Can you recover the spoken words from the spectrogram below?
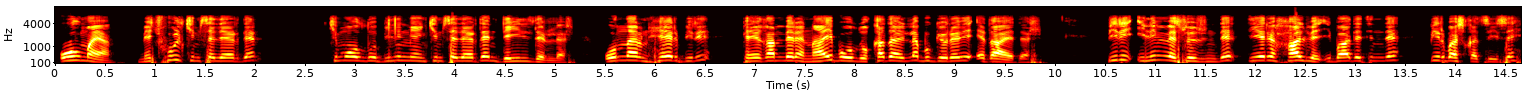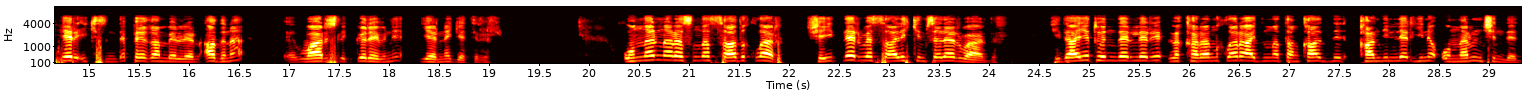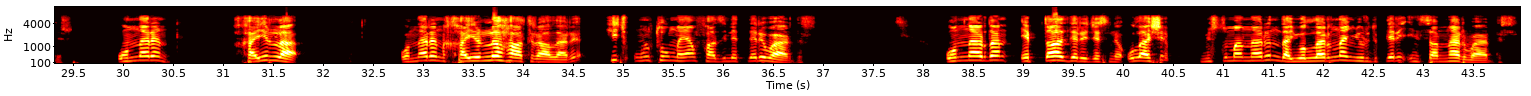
olmayan, meçhul kimselerden, kim olduğu bilinmeyen kimselerden değildirler. Onların her biri peygambere naip olduğu kadarıyla bu görevi eda eder. Biri ilim ve sözünde, diğeri hal ve ibadetinde, bir başkası ise her ikisinde peygamberlerin adına e, varislik görevini yerine getirir. Onların arasında sadıklar, şehitler ve salih kimseler vardır. Hidayet önderleri ve karanlıkları aydınlatan kandiller yine onların içindedir. Onların hayırla, onların hayırlı hatıraları, hiç unutulmayan faziletleri vardır. Onlardan ebdal derecesine ulaşıp, Müslümanların da yollarından yürüdükleri insanlar vardır.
